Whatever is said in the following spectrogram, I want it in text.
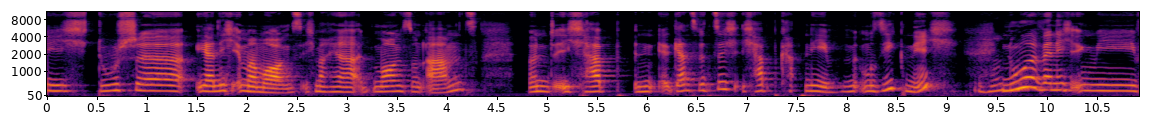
Ich dusche ja nicht immer morgens. Ich mache ja morgens und abends. Und ich habe, ganz witzig, ich habe, nee, mit Musik nicht. Mhm. Nur wenn ich irgendwie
